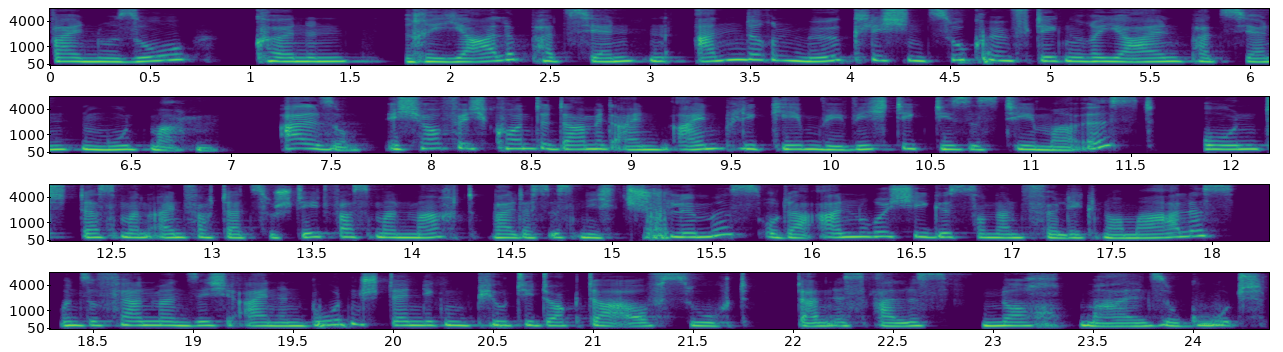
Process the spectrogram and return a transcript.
weil nur so können reale Patienten anderen möglichen zukünftigen realen Patienten Mut machen. Also, ich hoffe, ich konnte damit einen Einblick geben, wie wichtig dieses Thema ist und dass man einfach dazu steht, was man macht, weil das ist nichts Schlimmes oder Anrüchiges, sondern völlig Normales. Und sofern man sich einen bodenständigen Beauty-Doktor aufsucht, dann ist alles noch mal so gut.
